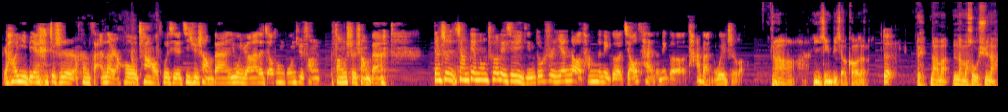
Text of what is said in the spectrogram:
然后一边 就是很烦的，然后穿好拖鞋继续上班，用原来的交通工具方方式上班。但是像电动车那些已经都是淹到他们的那个脚踩的那个踏板的位置了。啊，已经比较高的了。对对，那么那么后续呢？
